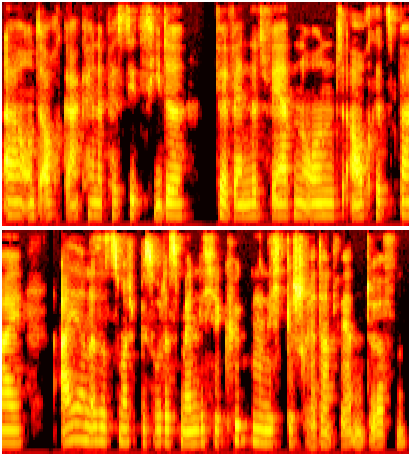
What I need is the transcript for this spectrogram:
äh, und auch gar keine Pestizide verwendet werden. Und auch jetzt bei Eiern ist es zum Beispiel so, dass männliche Küken nicht geschreddert werden dürfen.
